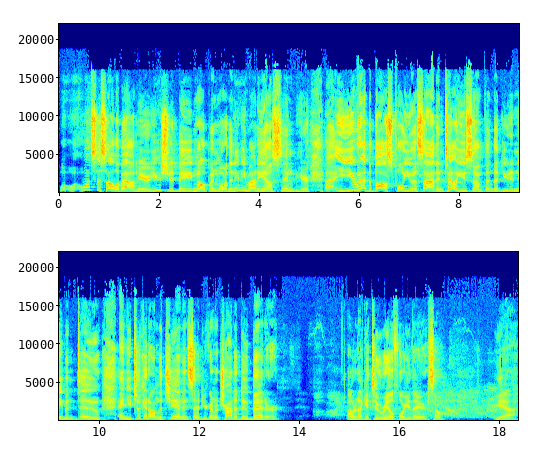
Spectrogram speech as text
What's this all about here? You should be moping more than anybody else in here. Uh, you had the boss pull you aside and tell you something that you didn't even do, and you took it on the chin and said, You're going to try to do better. Oh, did I get too real for you there? So, yeah.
